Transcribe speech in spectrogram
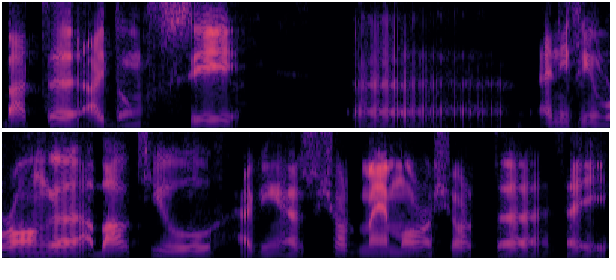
but uh, I don't see uh, anything wrong about you having a short memo or a short, uh, say,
